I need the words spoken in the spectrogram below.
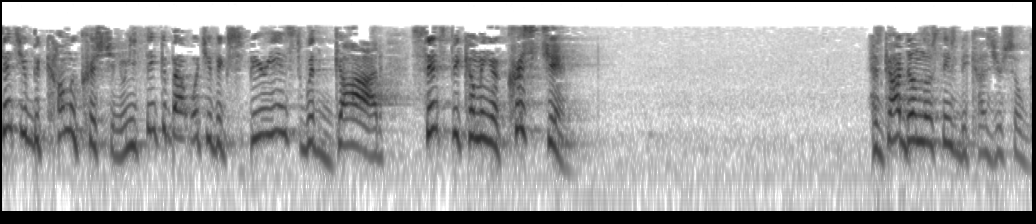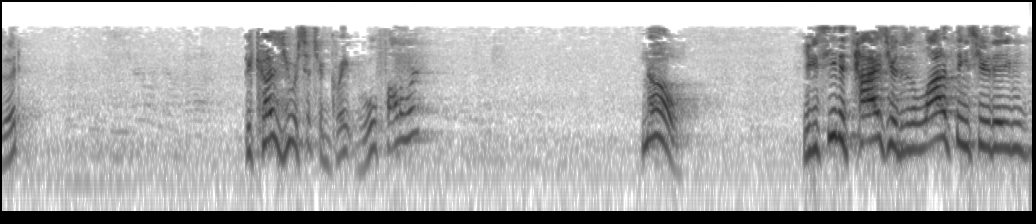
since you've become a Christian, when you think about what you've experienced with God since becoming a Christian, has God done those things because you're so good? Because you were such a great rule follower? No. You can see the ties here. There's a lot of things here that you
